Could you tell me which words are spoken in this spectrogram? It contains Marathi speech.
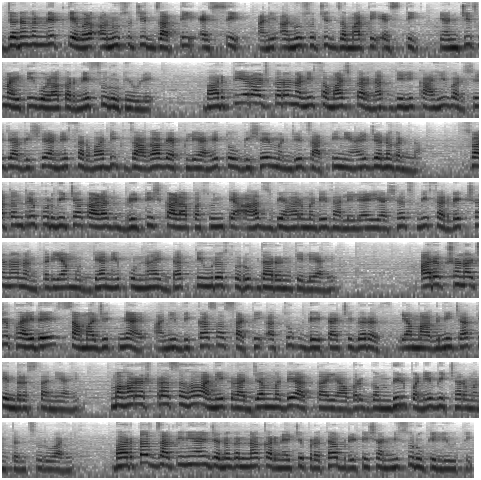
जनगणनेत केवळ अनुसूचित जाती एस सी आणि अनुसूचित जमाती एस टी यांचीच माहिती गोळा करणे सुरू ठेवले. भारतीय राजकारण आणि समाजकारणात गेली काही वर्षे ज्या विषयाने सर्वाधिक जागा व्यापली आहे तो विषय म्हणजे जातीनिहाय जनगणना. स्वातंत्र्यपूर्वीच्या काळात ब्रिटिश काळापासून त्या आज बिहारमध्ये झालेल्या यशस्वी सर्वेक्षणानंतर या मुद्द्याने पुन्हा एकदा तीव्र स्वरूप धारण केले आहे. आरक्षणाचे फायदे सामाजिक न्याय आणि विकासासाठी अचूक डेटाची गरज या मागणीच्या केंद्रस्थानी आहे. महाराष्ट्रासह अनेक राज्यांमध्ये आता यावर गंभीरपणे विचारमंथन सुरू आहे. भारतात जातीनिहाय जनगणना करण्याची प्रथा ब्रिटिशांनी सुरू केली होती.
